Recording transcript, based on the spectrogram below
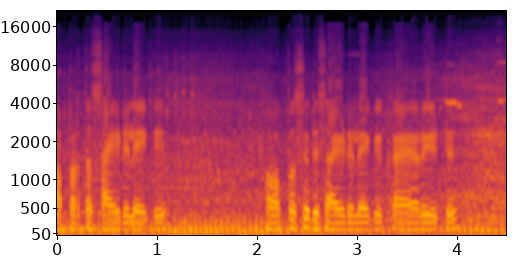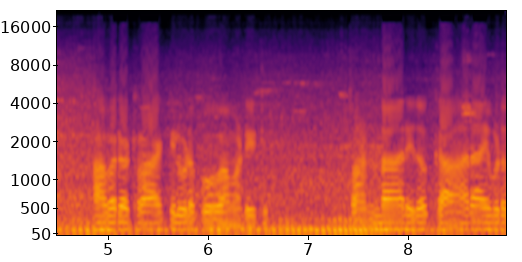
അപ്പുറത്തെ സൈഡിലേക്ക് ഓപ്പോസിറ്റ് സൈഡിലേക്ക് കയറിയിട്ട് അവരുടെ ട്രാക്കിലൂടെ പോകാൻ വേണ്ടിയിട്ട്. പണ്ടാർ ഇതൊക്കെ ആരാ ഇവിടെ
